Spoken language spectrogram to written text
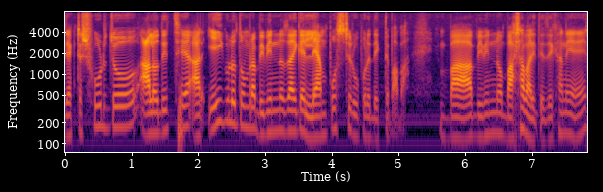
যে একটা সূর্য আলো দিচ্ছে আর এইগুলো তোমরা বিভিন্ন জায়গায় ল্যাম্পপোস্টের উপরে দেখতে পাবা বা বিভিন্ন বাসা বাড়িতে যেখানে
